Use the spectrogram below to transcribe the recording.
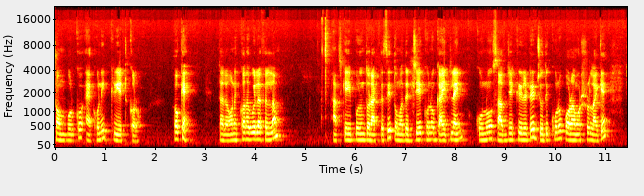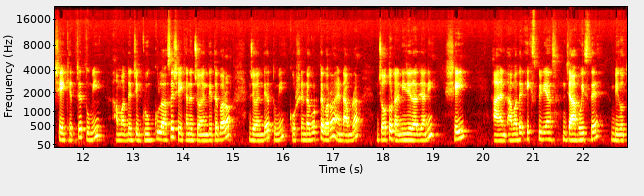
সম্পর্ক এখনই ক্রিয়েট করো। ওকে তাহলে অনেক কথা বলে ফেললাম। আজকে এই পর্যন্ত রাখতেছি। তোমাদের যে কোনো গাইডলাইন কোনো সাবজেক্ট রিলেটেড যদি কোনো পরামর্শ লাগে, সেই ক্ষেত্রে তুমি আমাদের যে গ্রুপগুলো আছে সেইখানে জয়েন দিতে পারো। জয়েন দিয়ে তুমি কোশ্চেনটা করতে পারো অ্যান্ড আমরা যতটা নিজেরা জানি সেই অ্যান্ড আমাদের এক্সপিরিয়েন্স যা হয়েছে বিগত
